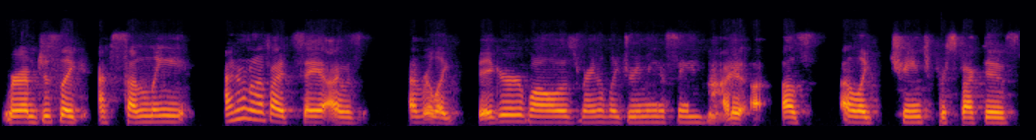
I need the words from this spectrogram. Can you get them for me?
where I'm just like I'm suddenly. I don't know if I'd say I was ever like bigger while I was randomly dreaming a scene, but I I'll, I'll like change perspectives,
